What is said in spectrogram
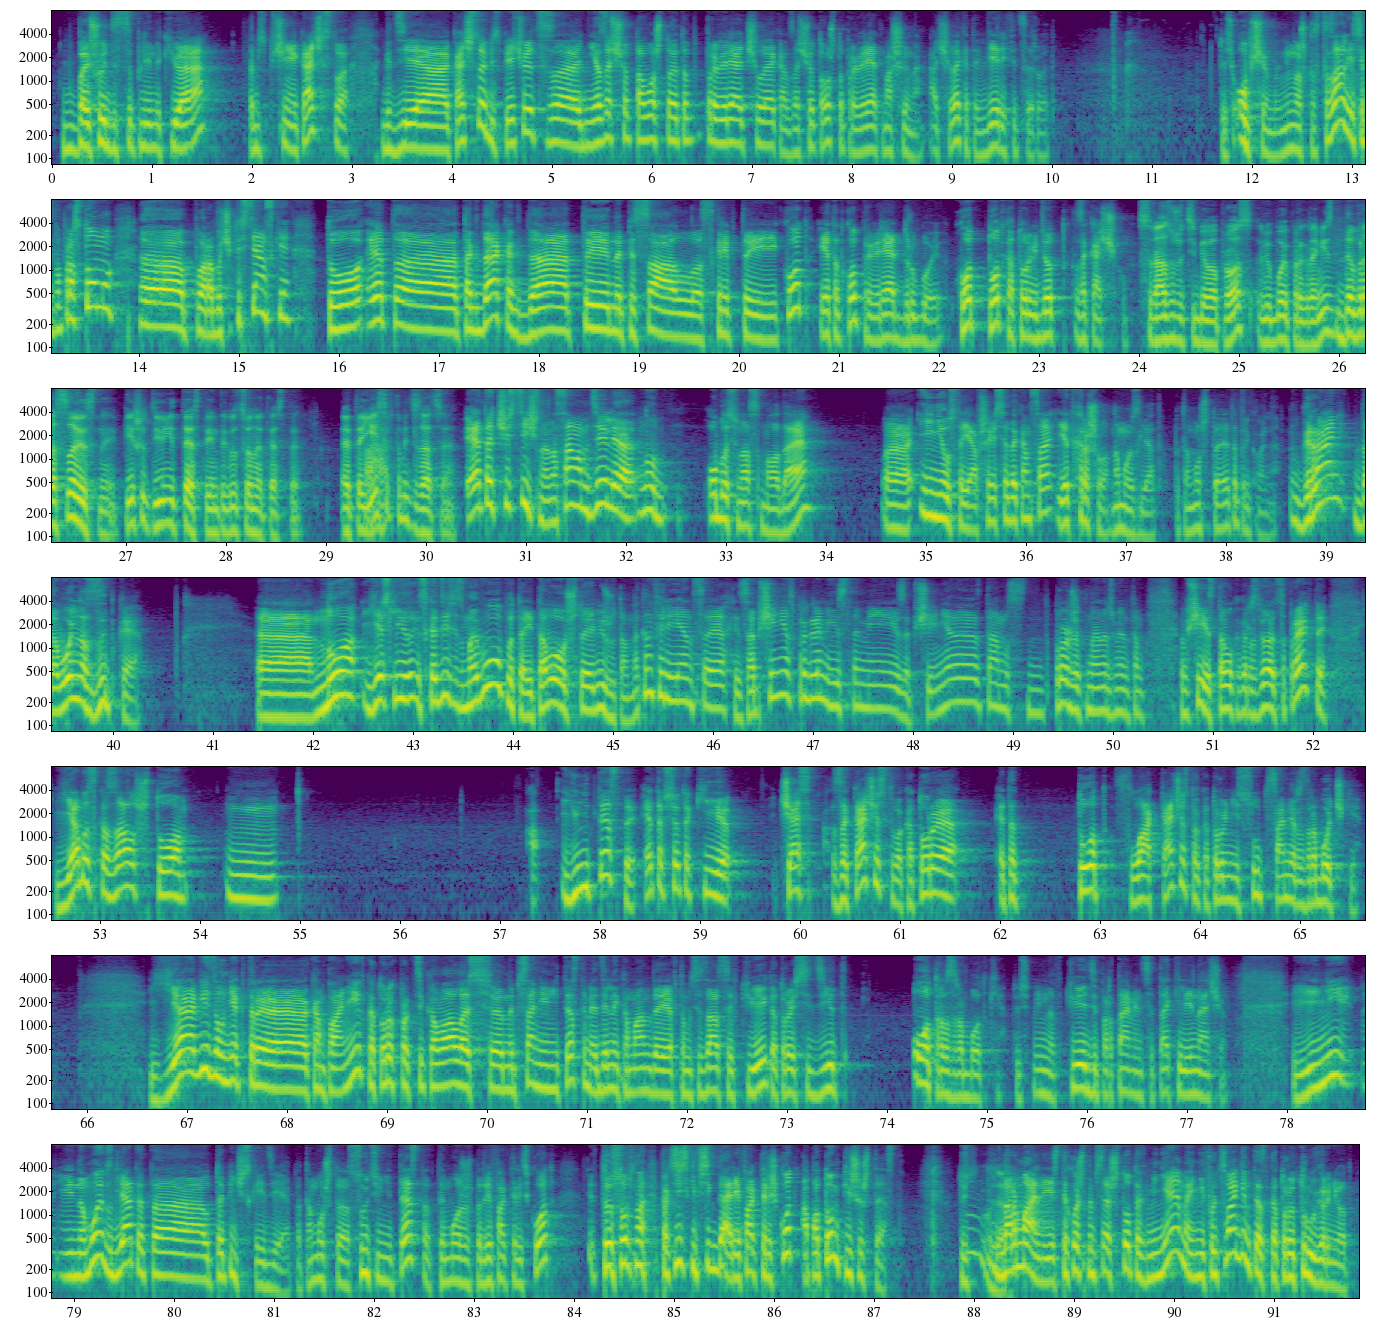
большой дисциплины QA, обеспечение качества, где качество обеспечивается не за счет того, что это проверяет человек, а за счет того, что проверяет машина, а человек это верифицирует. То есть общем немножко сказал, если по-простому, э, по-рабоче-крестьянски, то это тогда, когда ты написал скрипты и код, и этот код проверяет другой. Код тот, который идет к заказчику. Сразу же тебе вопрос. Любой программист добросовестный пишет юнит-тесты, интеграционные тесты. Это и Ага. есть автоматизация? Это частично. На самом деле, ну, область у нас молодая э, и не устоявшаяся до конца, и это хорошо, на мой взгляд, потому что это прикольно. Грань довольно зыбкая. Э, но если исходить из моего опыта и того, что я вижу там на конференциях, из общения с программистами, из общения там с project менеджментом, вообще из того, как развиваются проекты, я бы сказал, что а юнит-тесты — это все-таки часть за качество, которая это тот флаг качества, который несут сами разработчики. Я видел некоторые компании, в которых практиковалось э, написание юнит-тестами отдельной командой автоматизации в QA, которая сидит от разработки, то есть именно в QA-департаменте, так или иначе. И, не, и на мой взгляд, это утопическая идея, потому что суть юнит-теста, ты можешь подрефакторить код, ты, собственно, практически всегда рефакторишь код, а потом пишешь тест. То есть да. нормально, если ты хочешь написать что-то вменяемое, не Volkswagen тест, который true вернет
